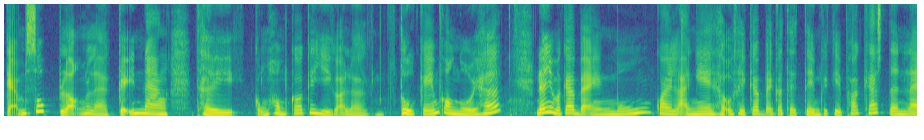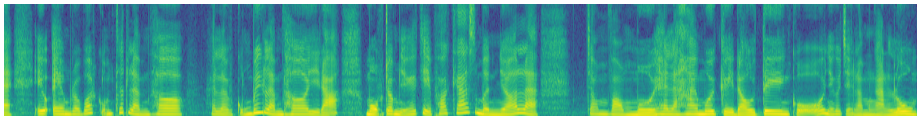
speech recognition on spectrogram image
cảm xúc lẫn là kỹ năng thì cũng không có cái gì gọi là thua kém con người hết. Nếu như mà các bạn muốn quay lại nghe thử thì các bạn có thể tìm cái kỳ podcast tên là yêu em robot cũng thích làm thơ, hay là cũng biết làm thơ gì đó. Một trong những cái kỳ podcast mình nhớ là trong vòng 10 hay là 20 kỳ đầu tiên của những cái chuyện làm ngành luôn.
